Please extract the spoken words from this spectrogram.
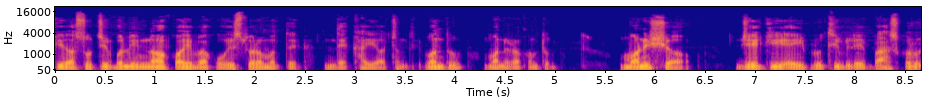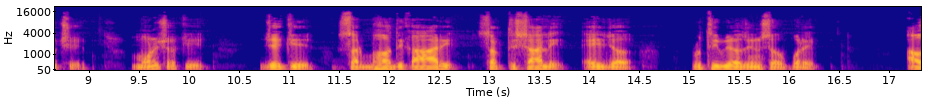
କି ଅସୁଚି ବୋଲି ନ କହିବାକୁ ଈଶ୍ୱର ମୋତେ ଦେଖାଇ ଅଛନ୍ତି। ବନ୍ଧୁ ମନେ ରଖନ୍ତୁ ମଣିଷ ଯିଏକି ଏହି ପୃଥିବୀରେ ବାସ କରୁଛି ମଣିଷ କି ଯିଏକି ସର୍ବ ଅଧିକାରୀ ଶକ୍ତିଶାଳୀ ଏଇ ଯେଉଁ ପୃଥିବୀର ଜିନିଷ ଉପରେ ଆଉ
